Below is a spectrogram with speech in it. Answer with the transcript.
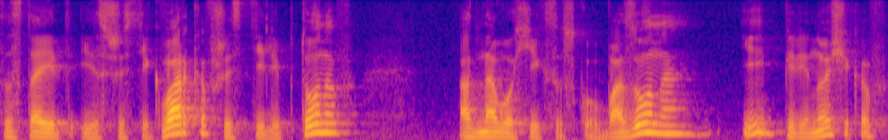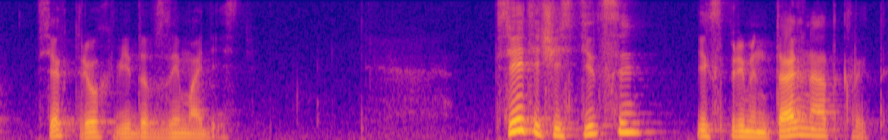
состоит из шести кварков, шести лептонов, одного Хиггсовского бозона и переносчиков всех трех видов взаимодействия. Все эти частицы экспериментально открыты.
